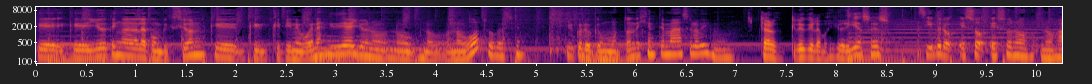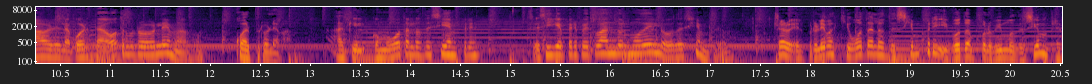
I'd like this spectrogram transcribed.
que, que yo tenga la convicción que, que, que tiene buenas ideas, yo no, no, no, no voto, ¿cachai? Yo creo que un montón de gente más hace lo mismo. Claro, creo que la mayoría hace eso. Sí, pero eso eso nos, nos abre la puerta a otro problema. po. ¿Cuál problema? A que como votan los de siempre, se sigue perpetuando el modelo de siempre. Claro, el problema es que votan los de siempre y votan por los mismos de siempre.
